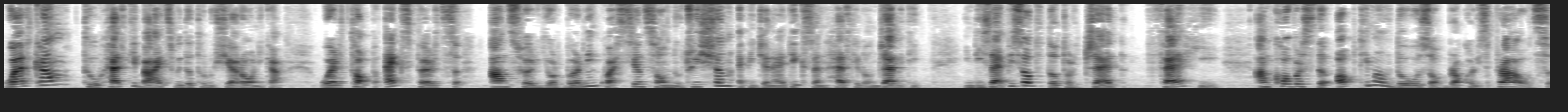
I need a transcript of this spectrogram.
Welcome to Healthy Bites with Dr. Lucia Aronica, where top experts answer your burning questions on nutrition, epigenetics, and healthy longevity. In this episode, Dr. Jed Fahey uncovers the optimal dose of broccoli sprouts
